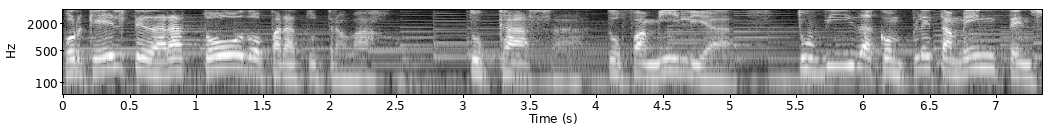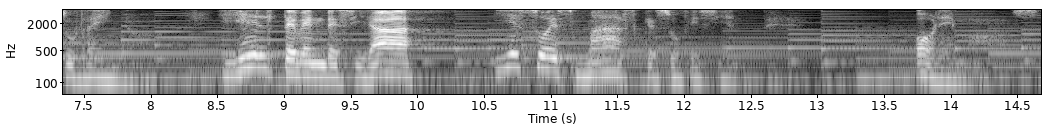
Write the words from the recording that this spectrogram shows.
porque Él te dará todo para tu trabajo, tu casa, tu familia, tu vida completamente en su reino. Y Él te bendecirá y eso es más que suficiente. Oremos.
